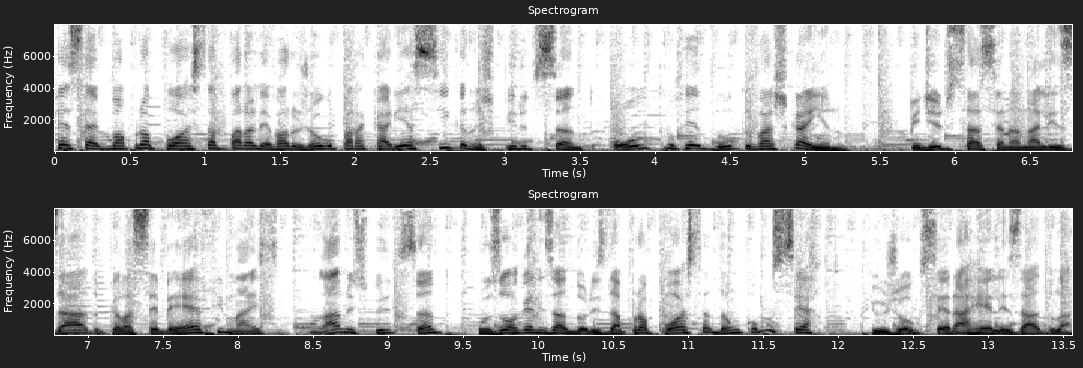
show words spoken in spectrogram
recebe uma proposta para levar o jogo para Cariacica no Espírito Santo, outro reduto vascaíno. O pedido está sendo analisado pela CBF, mas lá no Espírito Santo, os organizadores da proposta dão como certo que o jogo será realizado lá.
